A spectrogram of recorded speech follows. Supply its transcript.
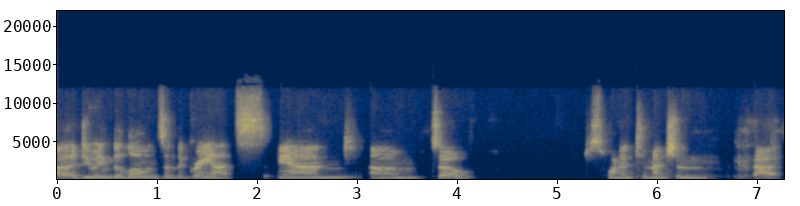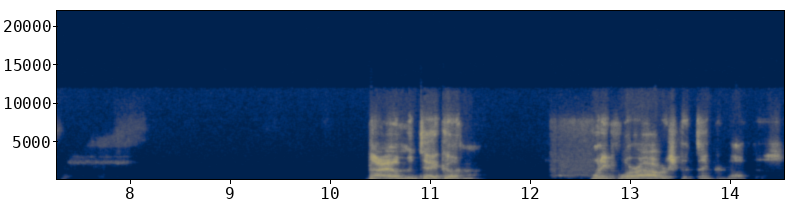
uh, doing the loans and the grants. And um, so just wanted to mention that. All right, let me take a 24 hours to think about this.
